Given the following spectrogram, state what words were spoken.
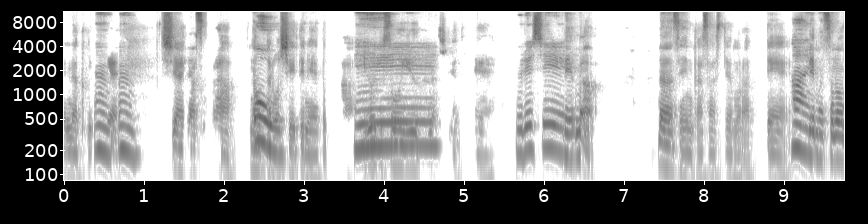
連絡うん来て、うん。試合出すから、なんたら教えてねとか、いろいろそういう話が来て、嬉しで、い。まあ、何戦かさせてもらって、はい。で、まあ、その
